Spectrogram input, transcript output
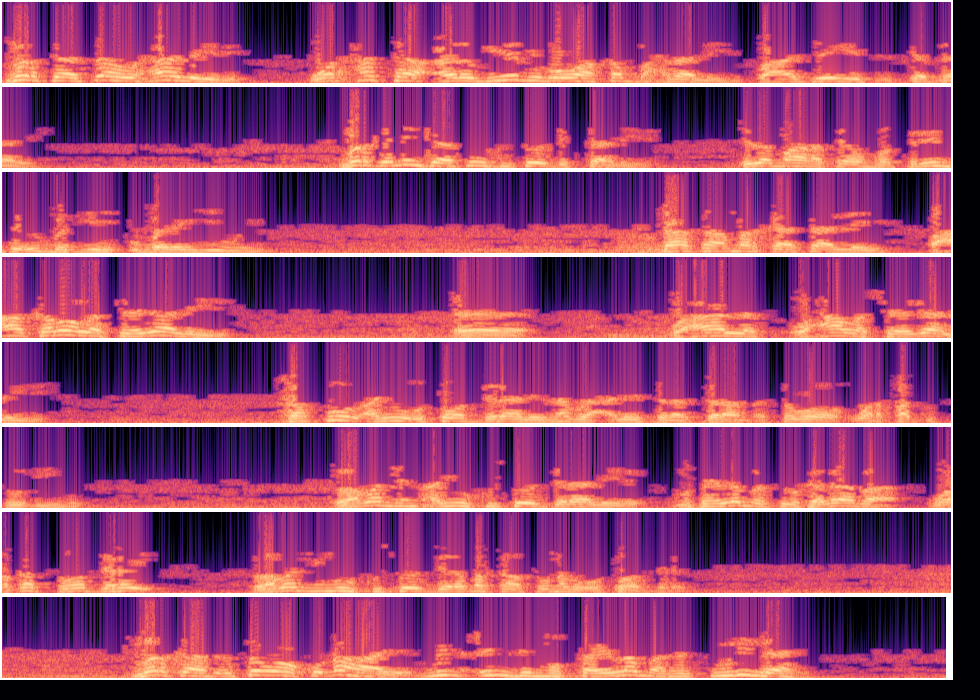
Markaasaa waxaa la yidhi war xataa carabiyadiiba waa ka baxdaa la yidhi. Waxaad sheegaysa iska daaya marka ninkaasay ku soo degtaa layidhi sida maaragtay mufasiriinta u badan yihiin wey saasaa markaasaa leeyihi waxaa kaloo la sheegaa layidhi waxaa la sheegaa layidhi rasuul ayuu u soo diraa layidhi nabiga calayhi salaatusalaam isagoo warqad u soo dhiibay laba nin ayuu ku soo diraa layidhi musaylamatulkadaaba warqad soo diray laba ninuu ku soo diray markaasuu nabiga u soo diray. Markaas isagoo ku dhahaayo min cindi musaylama rasuulilaahi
